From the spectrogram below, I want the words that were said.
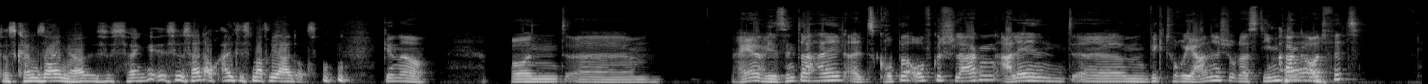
Das kann sein, ja. Es ist, es ist halt auch altes Material dort. genau. Und ähm, naja, wir sind da halt als Gruppe aufgeschlagen, alle in ähm, viktorianisch oder Steampunk-Outfits. Ah.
